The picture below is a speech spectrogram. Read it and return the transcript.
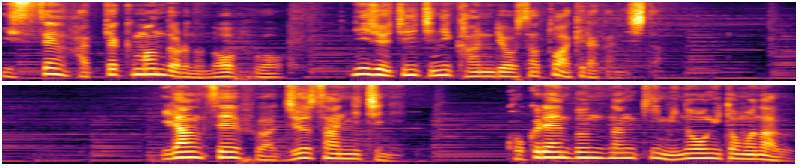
1800万ドルの納付を21日に完了したと明らかにした。イラン政府は13日に国連分担金未納に伴う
